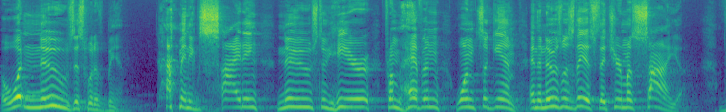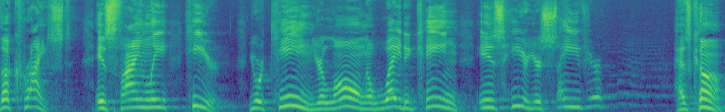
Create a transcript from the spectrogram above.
What news this would have been. I mean, exciting news to hear from heaven once again. And the news was this that your Messiah, the Christ, is finally here. Your King, your long awaited King, is here. Your Savior has come.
